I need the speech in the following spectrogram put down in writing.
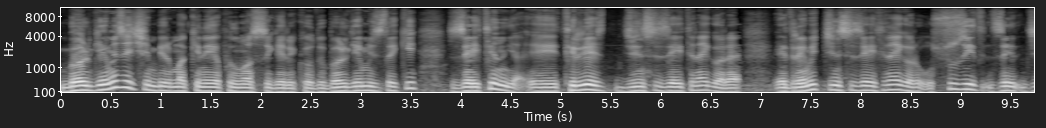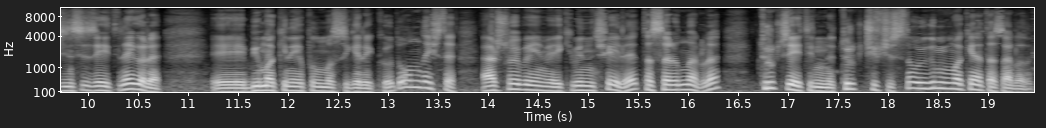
bölgemiz için bir makine yapılması gerekiyordu. Bölgemizdeki zeytin, e, trilye cinsi zeytine göre, edremit cinsi zeytine göre, ussuz ze- cinsi zeytine göre e, bir makine yapılması gerekiyordu. Onu da işte Ersoy Bey'in ve ekibinin şeyle tasarımlarla Türk zeytinine, Türk çiftçisine uygun bir makine tasarladık.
